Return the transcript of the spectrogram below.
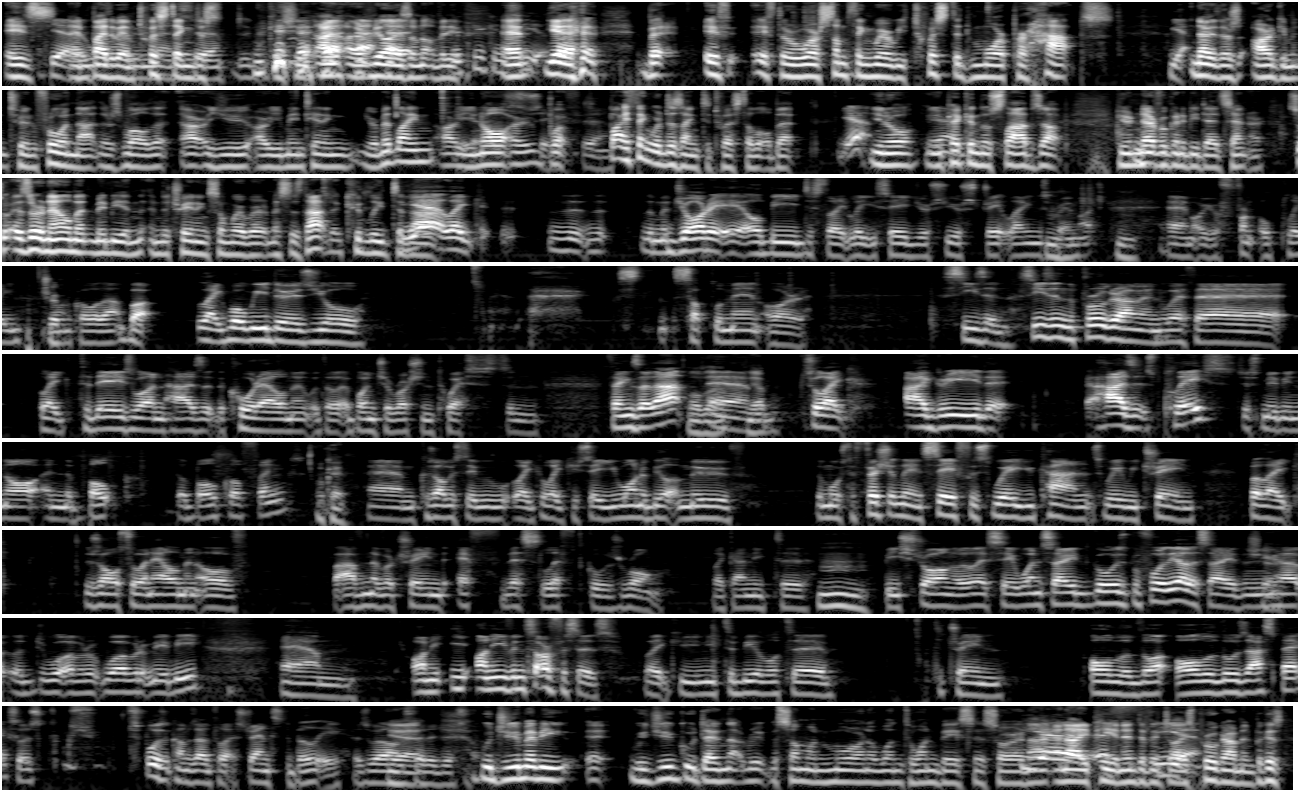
is. Yeah, and by the way, I'm twisting nice, just in case you. I, I realize I'm not on video. If you can Um, see it. yeah, but if if there were something where we twisted more, perhaps. Yeah. Now there's argument to and fro in that. There's well, that are you are you maintaining your midline? Are you Yeah, not? Or, safe, but yeah. but I think we're designed to twist a little bit. Yeah. You know, you're Yeah. picking those slabs up. You're never going to be dead center. So is there an element maybe in, in the training somewhere where it misses that that could lead to yeah, that? Yeah, like the, the the majority it'll be just like like you said, your your straight lines pretty Mhm. much, Mhm. um, or your frontal plane, Sure. you want to call it that. But like what we do is you'll s- supplement or season season the programming with uh like today's one has it the core element with a, a bunch of Russian twists and things like that. Love that, Um, yep. So like I agree that it has its place, just maybe not in the bulk the bulk of things. Okay. because obviously we, like like you say you want to be able to move the most efficiently and safest way you can. It's the way we train. But like there's also an element of but I've never trained if this lift goes wrong. Like I need to Mm. be strong. Or let's say one side goes before the other side and you have whatever whatever it may be. Um on uneven surfaces. Like you need to be able to to train all of the, all of those aspects so it's I suppose it comes down to like strength stability as well Yeah. instead of just Would you maybe uh, would you go down that route with someone more on a one to one basis or an, I an Yeah, IP and individualized yeah. programming? Because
